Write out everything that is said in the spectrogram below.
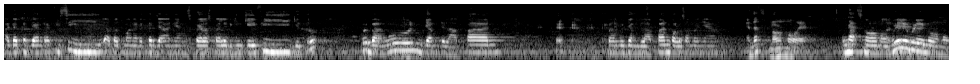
ada kerjaan revisi atau cuman ada kerjaan yang sepele-sepele bikin KV gitu gue bangun jam 8 bangun jam 8 kalau samanya And that's normal ya. that's normal Oke. really really normal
